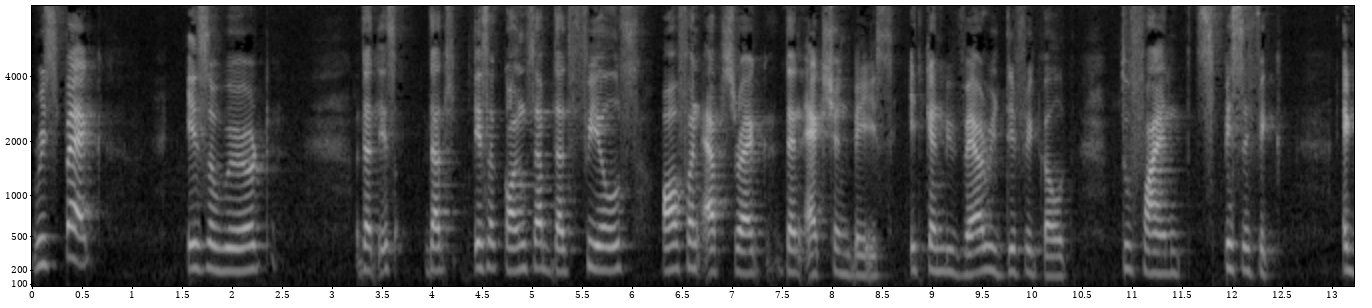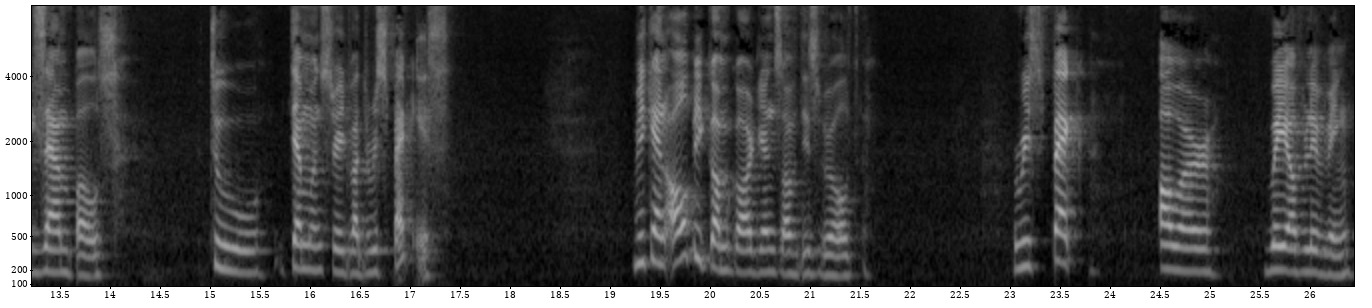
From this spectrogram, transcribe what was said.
Respect is a word that is, that is a concept that feels often abstract than action based. It can be very difficult to find specific examples to demonstrate what respect is. We can all become guardians of this world. Respect our way of living,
